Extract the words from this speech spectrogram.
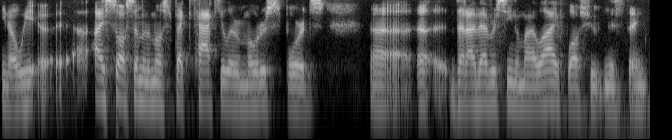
you know, we I saw some of the most spectacular motorsports uh, uh, that I've ever seen in my life while shooting this thing.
